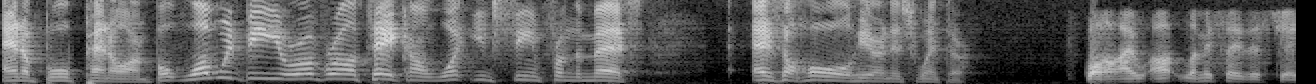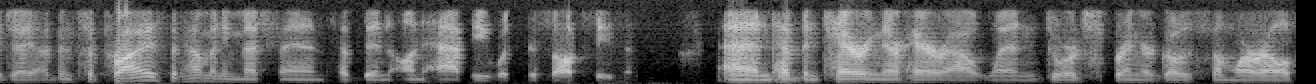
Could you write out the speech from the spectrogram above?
and a bullpen arm. But what would be your overall take on what you've seen from the Mets as a whole here in this winter? Well, I, uh, let me say this, JJ. I've been surprised at how many Met fans have been unhappy with this offseason and have been tearing their hair out when George Springer goes somewhere else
